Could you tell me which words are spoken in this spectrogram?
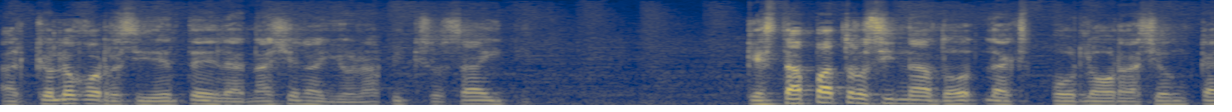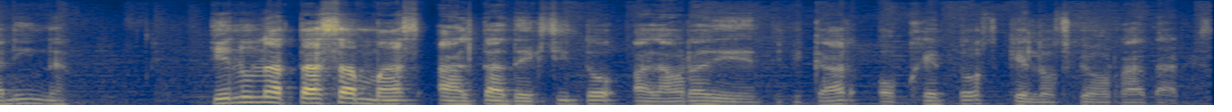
arqueólogo residente de la National Geographic Society, que está patrocinado la exploración canina tiene una tasa más alta de éxito a la hora de identificar objetos que los georradares.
